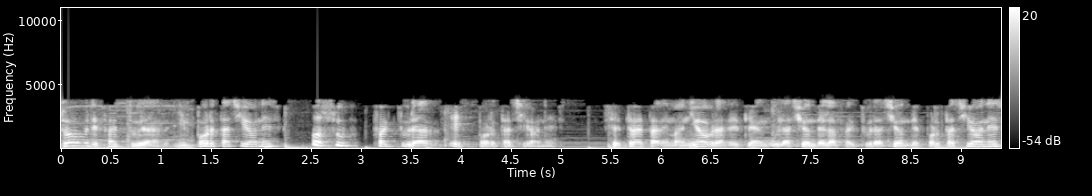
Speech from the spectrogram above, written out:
sobrefacturar importaciones o subfacturar exportaciones. Se trata de maniobras de triangulación de la facturación de exportaciones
